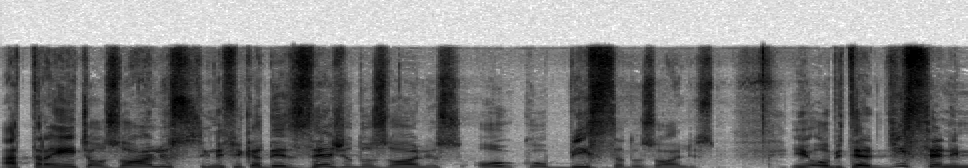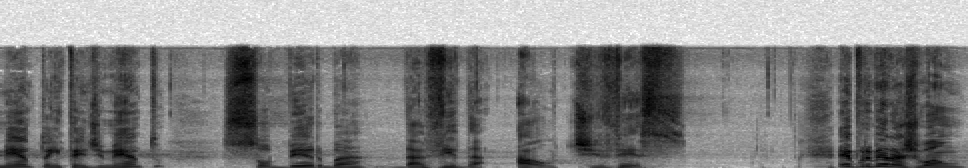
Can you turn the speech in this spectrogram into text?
Atraente aos olhos significa desejo dos olhos ou cobiça dos olhos. E obter discernimento, entendimento, soberba da vida, altivez. Em 1 João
